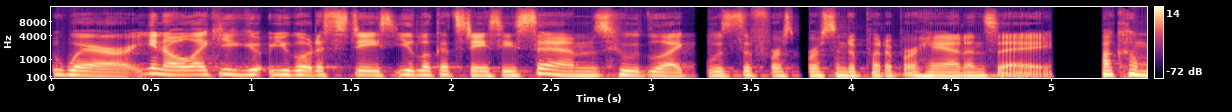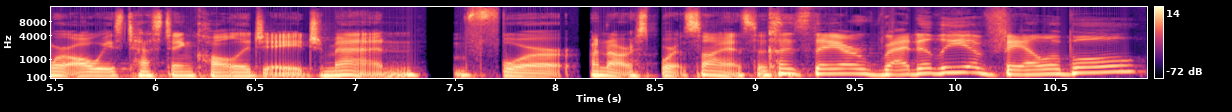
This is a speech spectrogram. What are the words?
where you know like you you go to Stacy you look at Stacy Sims who like was the first person to put up her hand and say how come we're always testing college age men for in our sports science because they are readily available,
